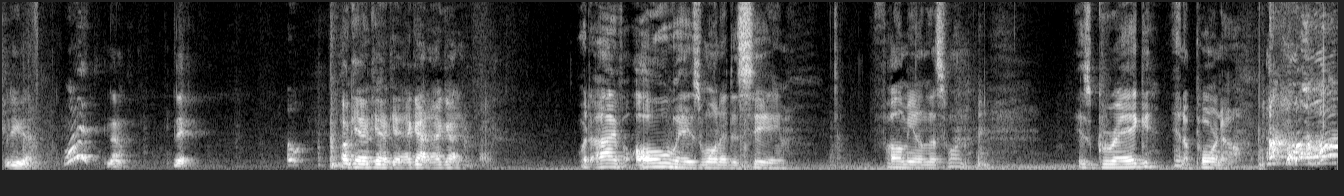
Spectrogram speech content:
what do you got? What? No. Nick. Oh. Okay, okay, okay. I got it. I got it. What I've always wanted to see, follow me on this one, is Greg in a porno. Oh,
